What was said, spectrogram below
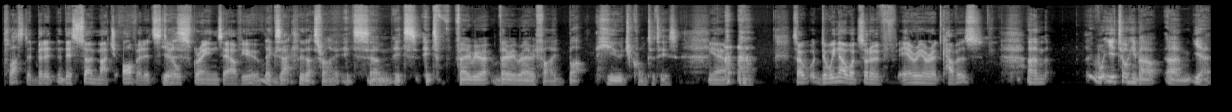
clustered, but it, there's so much of it, it still yes. screens our view. Exactly, that's right. It's mm. um, it's it's very very rarefied, but huge quantities. Yeah. so, do we know what sort of area it covers? Um, what you're talking about, um, yeah,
